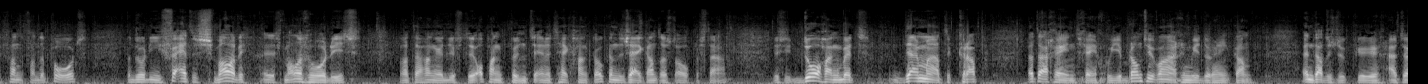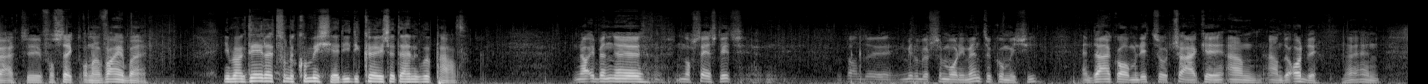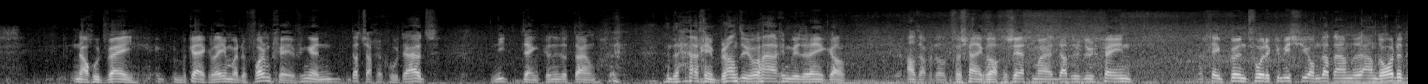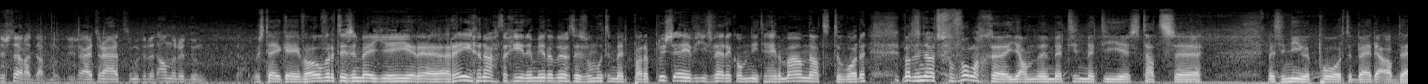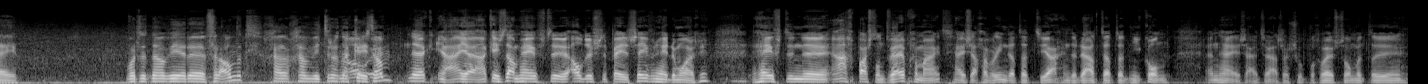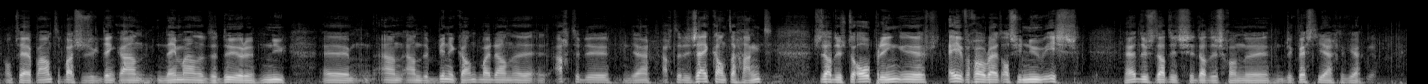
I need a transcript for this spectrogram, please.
van, van de poort, waardoor die in feite smaller, smaller geworden is. Want daar hangen dus de ophangpunten en het hek hangt ook aan de zijkant als het open staat. Dus die doorgang werd dermate krap dat daar geen, geen goede brandweerwagen meer doorheen kan. En dat is natuurlijk uiteraard volstrekt onaanvaardbaar. Je maakt deel uit van de commissie die die keuze uiteindelijk bepaalt. Nou, ik ben uh, nog steeds lid van de Middelburgse Monumentencommissie. En daar komen dit soort zaken aan, aan de orde. En, nou goed, wij bekijken alleen maar de vormgeving en dat zag er goed uit. Niet denken dat daar, daar geen brandweerwagen meer doorheen kan. Anders hebben we dat waarschijnlijk wel gezegd, maar dat is dus geen, geen punt voor de commissie om dat aan de, aan de orde te stellen. Dat moet dus uiteraard moeten het anderen doen. We steken even over. Het is een beetje hier uh, regenachtig hier in Middelburg. Dus we moeten met paraplu's eventjes werken om niet helemaal nat te worden. Wat is nou het vervolg, uh, Jan, met die, met die stads... Uh, met die nieuwe poorten bij de abdij? Wordt het nou weer uh, veranderd? Gaan, gaan we weer terug naar nou, Keesdam? Uh, ja, ja, Keesdam heeft, uh, al dus de PSC van hedenmorgen, heeft een aangepast ontwerp gemaakt. Hij zag er wel in dat dat, ja, inderdaad, dat dat niet kon. En hij is uiteraard zo soepel geweest om het ontwerp aan te passen. Dus ik denk aan, neem aan dat de deuren nu aan, aan de binnenkant, maar dan achter, de, ja, achter de zijkanten hangt. Zodat dus de opening even groot blijft als hij nu is. He, dus dat is, dat is gewoon de kwestie eigenlijk, ja. ja.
